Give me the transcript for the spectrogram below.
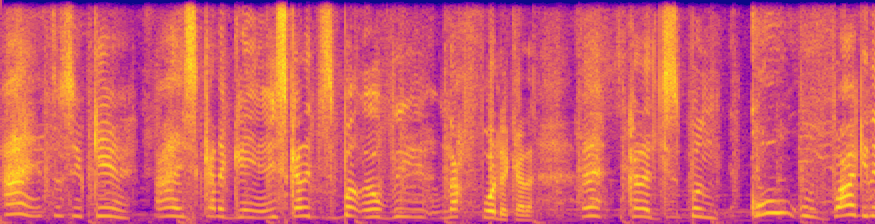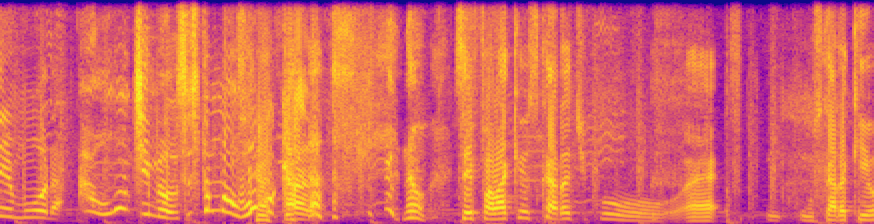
Ai, não sei o que. Ah, esse cara ganha. Esse cara desbancou. Eu vi na folha, cara. É, o cara desbancou o Wagner Moura. Aonde, meu? Vocês estão malucos, cara? Não, você falar que os caras, tipo. é, os caras que,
